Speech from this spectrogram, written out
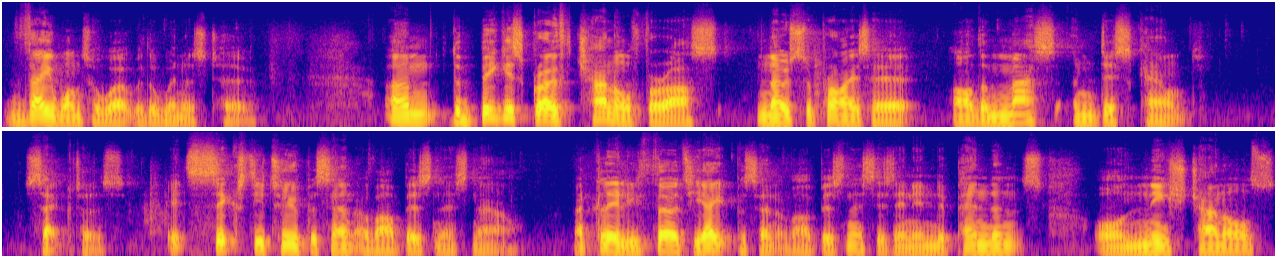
They want to work with the winners, too. Um, the biggest growth channel for us, no surprise here, are the mass and discount sectors. It's 62% of our business now. Now, clearly, 38% of our business is in independents or niche channels,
